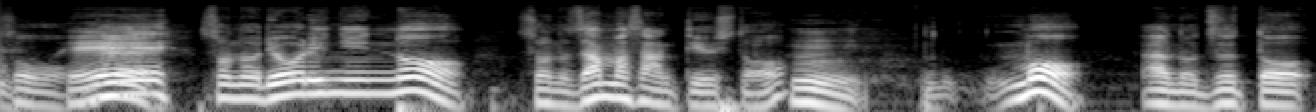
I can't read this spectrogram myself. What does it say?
そう。へで、その料理人の、そのザンマさんっていう人。も、あの、ずっと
